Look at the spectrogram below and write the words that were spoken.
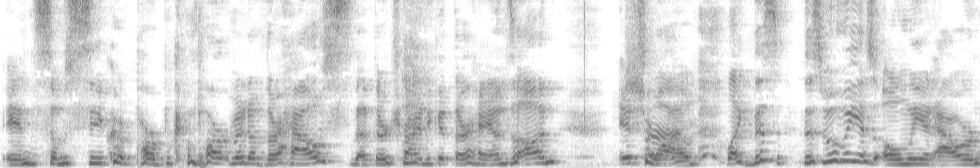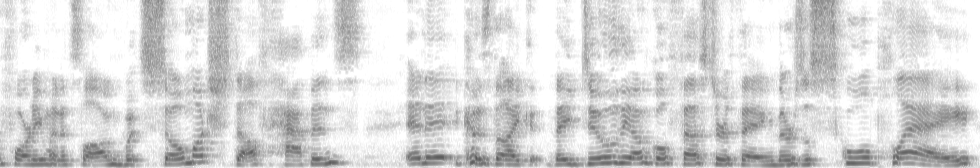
in some secret par- compartment of their house that they're trying to get their hands on. It's Sure. wild. Like this this movie is only an hour and 40 minutes long, but so much stuff happens in it cuz like they do the Uncle Fester thing. There's a school play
